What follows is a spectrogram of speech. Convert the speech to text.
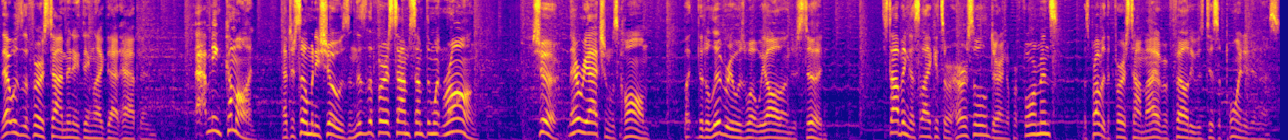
That was the first time anything like that happened. I mean, come on. After so many shows, and this is the first time something went wrong. Sure, their reaction was calm, but the delivery was what we all understood. Stopping us like it's a rehearsal during a performance was probably the first time I ever felt he was disappointed in us.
